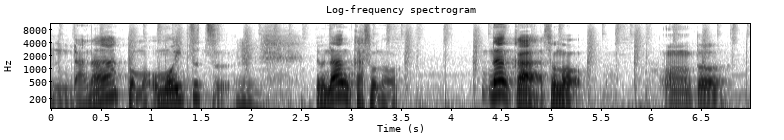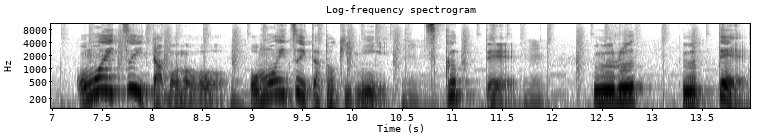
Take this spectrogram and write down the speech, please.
んだなとも思いつつ、でもなんかそのなんかそのうんと思いついたものを思いついた時に作って売る売って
